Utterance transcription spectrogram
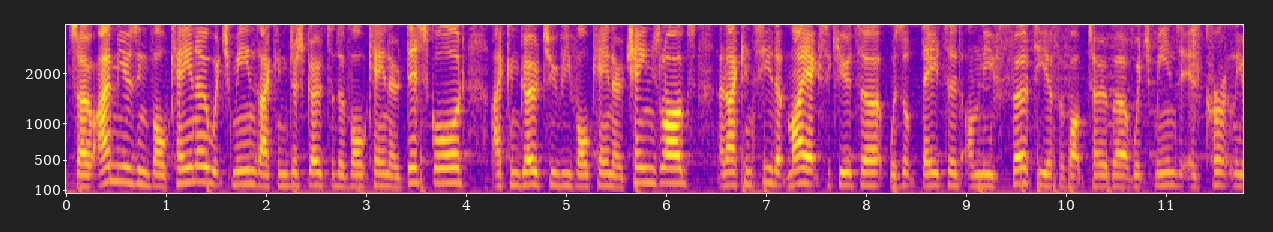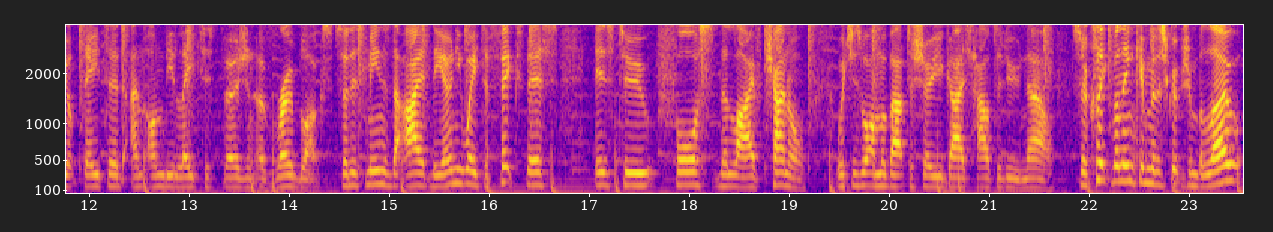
So I'm using Volcano, which means I can just go to the Volcano Discord, I can go to the Volcano changelogs, logs and I can see that my executor was updated on the 30th of October which means it is currently updated and on the latest version of Roblox. So this means that I the only way to fix this is to force the live channel, which is what I'm about to show you guys how to do now. So click the link in the description below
